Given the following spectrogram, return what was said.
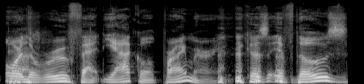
or the roof at Yacolt Primary because if those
